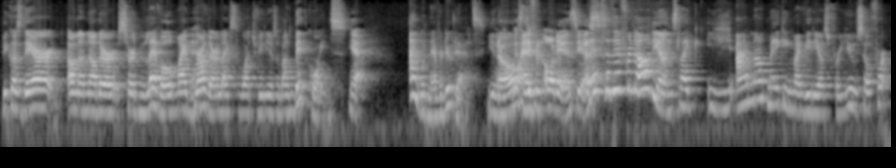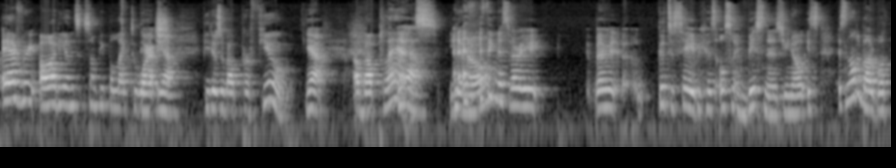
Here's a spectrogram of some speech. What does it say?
Because they're on another certain level. My brother likes to watch videos about bitcoins. Yeah, I would never do that, you know. it's a different audience. Yes, it's a different audience. Like I'm not making my videos for you. So for every audience, some people like to watch yeah. videos about perfume, yeah. about plants. and You I, know, I think that's very very uh, good to say because also in business you know it's it's not about what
